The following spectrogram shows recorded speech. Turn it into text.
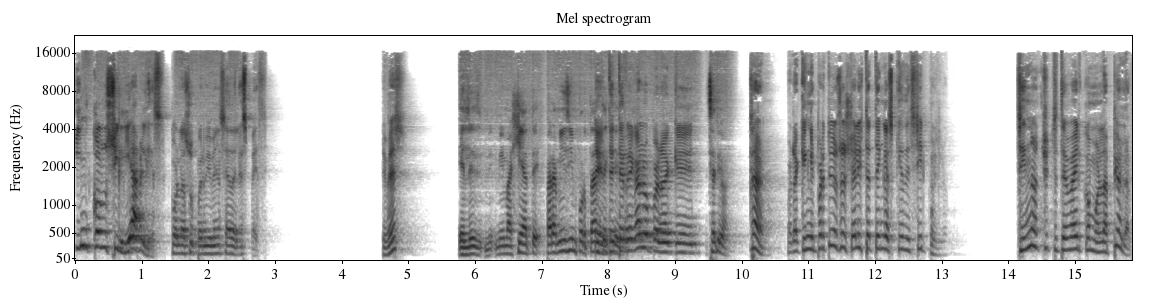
inconciliables con la supervivencia de la especie. ¿Sí ves? Me- imagínate, para mí es importante Te, te- que... te regalo para que, En serio, claro, para que en el Partido Socialista tengas que decir, pues, si no, chucha, te va a ir como la piola.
